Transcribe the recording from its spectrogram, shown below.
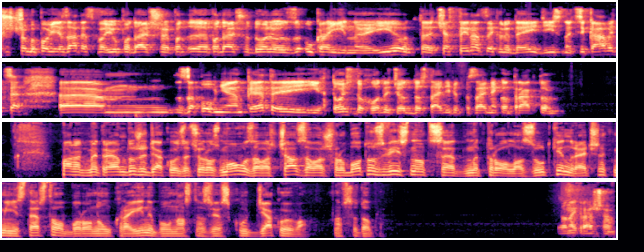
щоб пов'язати свою подальшу подальшу долю з Україною, і от е, частина цих людей дійсно цікавиться, ем, заповнює анкети, і хтось доходить от до стадії підписання контракту. Пане Дмитре, я вам дуже дякую за цю розмову, за ваш час, за вашу роботу. Звісно, це Дмитро Лазуткін, речник Міністерства оборони України. Був у нас на зв'язку. Дякую вам. На все добре. Всього найкращого.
